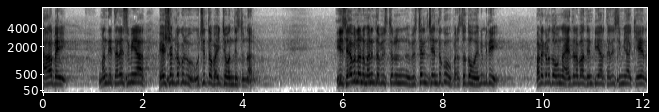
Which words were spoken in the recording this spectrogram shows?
యాభై మంది తలసిమియా పేషెంట్లకు ఉచిత వైద్యం అందిస్తున్నారు. ఈ సేవలను మరింత విస్తృ విస్తరించేందుకు ప్రస్తుతం ఎనిమిది పడకలతో ఉన్న హైదరాబాద్ ఎన్టీఆర్ తలసిమియా కేర్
